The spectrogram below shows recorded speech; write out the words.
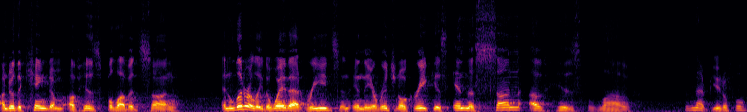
under the kingdom of his beloved Son. And literally, the way that reads in, in, the original Greek is in the Son of his love. Isn't that beautiful?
